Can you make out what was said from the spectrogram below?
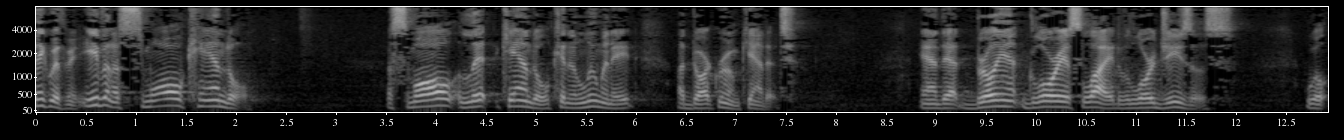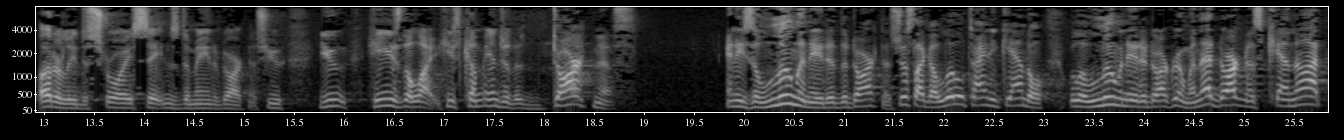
Think with me. Even a small candle, a small lit candle can illuminate a dark room, can't it? And that brilliant, glorious light of the Lord Jesus will utterly destroy Satan's domain of darkness. You, you, he's the light. He's come into the darkness and he's illuminated the darkness. Just like a little tiny candle will illuminate a dark room. And that darkness cannot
